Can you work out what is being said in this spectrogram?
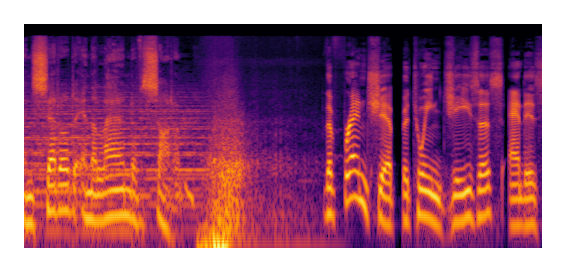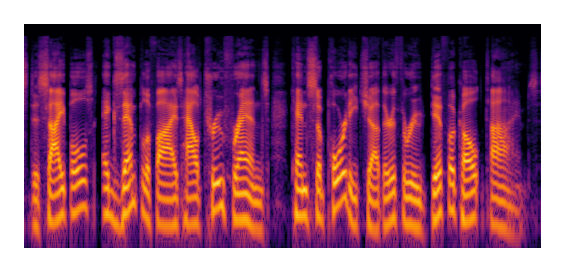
and settled in the land of Sodom. The friendship between Jesus and his disciples exemplifies how true friends can support each other through difficult times.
